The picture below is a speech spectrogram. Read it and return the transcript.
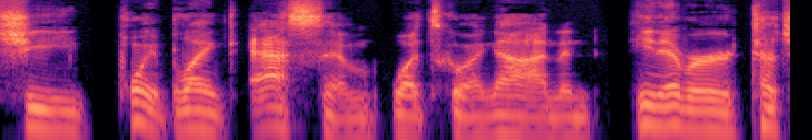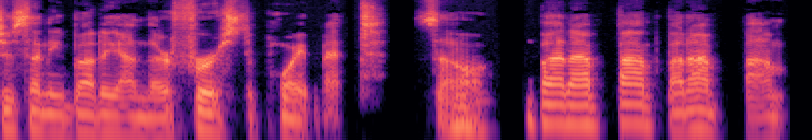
she point blank asks him what's going on and he never touches anybody on their first appointment. So, ba-da-bum.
